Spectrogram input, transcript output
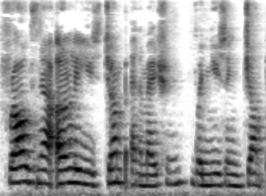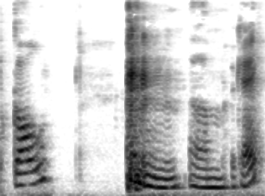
Frogs now only use jump animation when using jump goal. um, okay.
